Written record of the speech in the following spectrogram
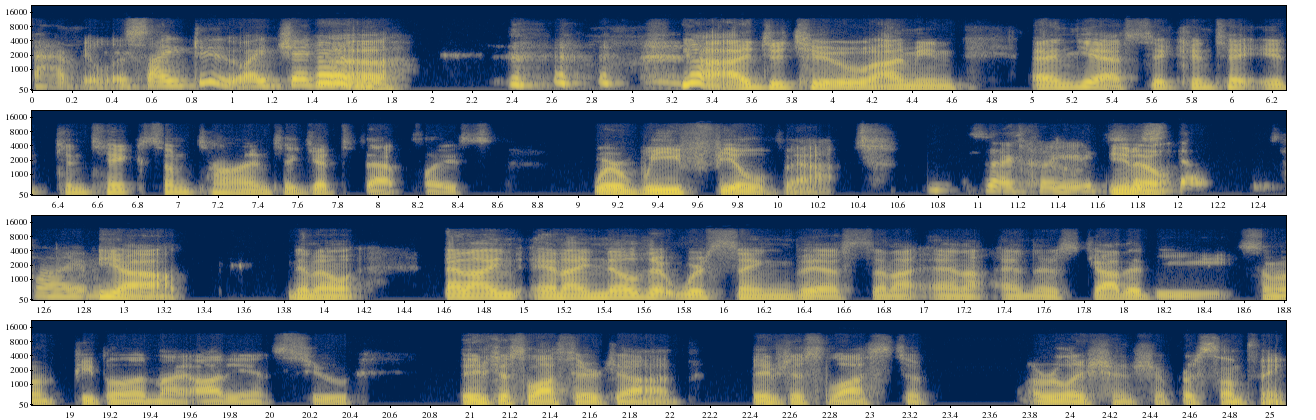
fabulous. I do. I genuinely. Yeah. yeah, I do too. I mean, and yes, it can take it can take some time to get to that place where we feel that. Exactly. It's you know, time. Yeah. You know, and I and I know that we're saying this, and I and I, and there's got to be some people in my audience who they've just lost their job, they've just lost a, a relationship or something.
